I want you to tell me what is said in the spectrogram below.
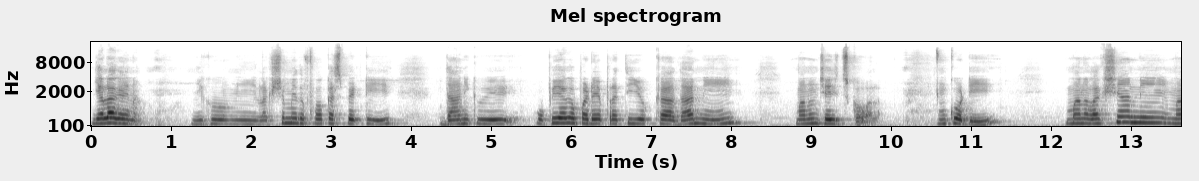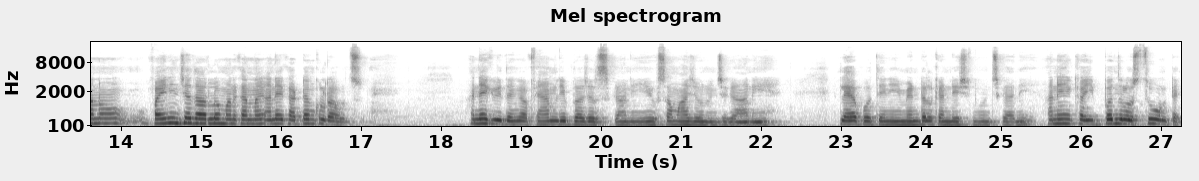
ఎలాగైనా మీకు మీ లక్ష్యం మీద ఫోకస్ పెట్టి దానికి ఉపయోగపడే ప్రతి ఒక్క దాన్ని మనం చేయించుకోవాలి. ఇంకోటి మన లక్ష్యాన్ని మనం పయనించే దారిలో మనకు అన్న అనేక అడ్డంకులు రావచ్చు. అనేక విధంగా ఫ్యామిలీ ప్రెజర్స్ కానీ సమాజం నుంచి కానీ లేకపోతే నీ మెంటల్ కండిషన్ గురించి కానీ అనేక ఇబ్బందులు వస్తూ ఉంటాయి.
